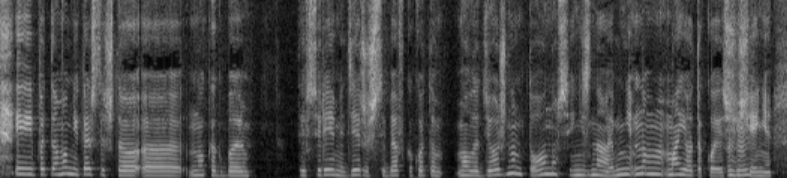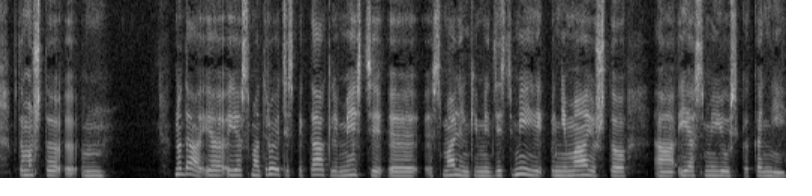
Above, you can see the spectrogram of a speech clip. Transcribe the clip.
И потому мне кажется, что, э, ну, как бы ты все время держишь себя в каком-то молодежном тонусе, не знаю, мне, ну, мое такое ощущение, mm-hmm. потому что, э, ну да, я, я смотрю эти спектакли вместе э, с маленькими детьми и понимаю, что э, я смеюсь, как они.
